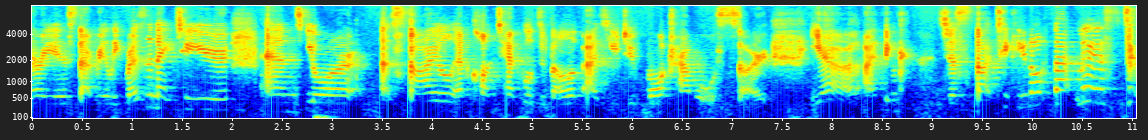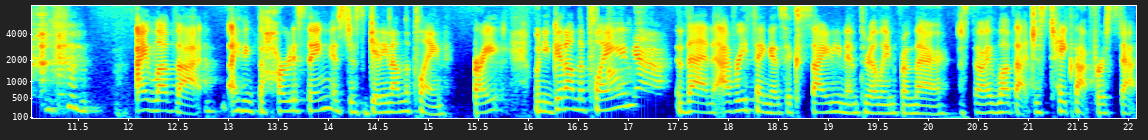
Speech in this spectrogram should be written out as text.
areas that really resonate to you, and your uh, style and content will develop as you do more travel. So, yeah, I think just start ticking off that list. I love that. I think the hardest thing is just getting on the plane, right? When you get on the oh, plane, Oh, yeah. then everything is exciting and thrilling from there. So I love that. Just take that first step.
